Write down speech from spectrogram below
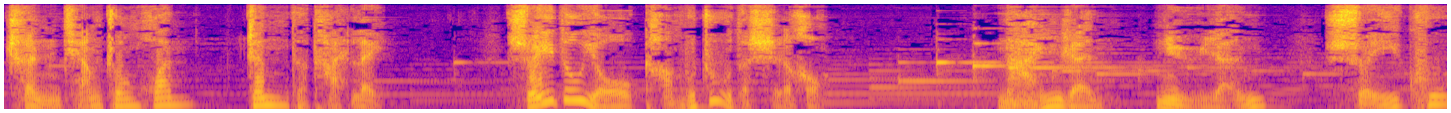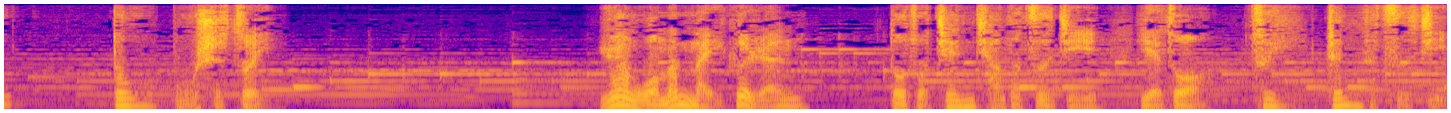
逞强装欢真的太累，谁都有扛不住的时候。男人、女人，谁哭都不是罪。愿我们每个人。都做坚强的自己，也做最真的自己。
